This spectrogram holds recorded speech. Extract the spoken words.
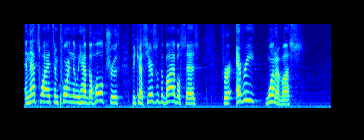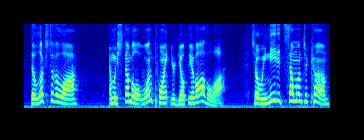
and that's why it's important that we have the whole truth, because here's what the Bible says For every one of us that looks to the law and we stumble at one point, you're guilty of all the law. So we needed someone to come,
